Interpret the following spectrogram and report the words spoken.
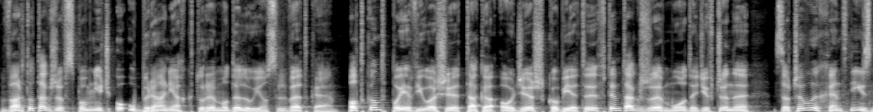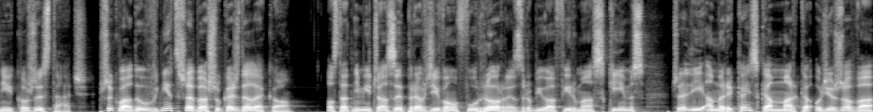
warto także wspomnieć o ubraniach, które modelują sylwetkę. Odkąd pojawiła się taka odzież, kobiety, w tym także młode dziewczyny, zaczęły chętniej z niej korzystać. Przykładów nie trzeba szukać daleko. Ostatnimi czasy prawdziwą furorę zrobiła firma Skims, czyli amerykańska marka odzieżowa,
